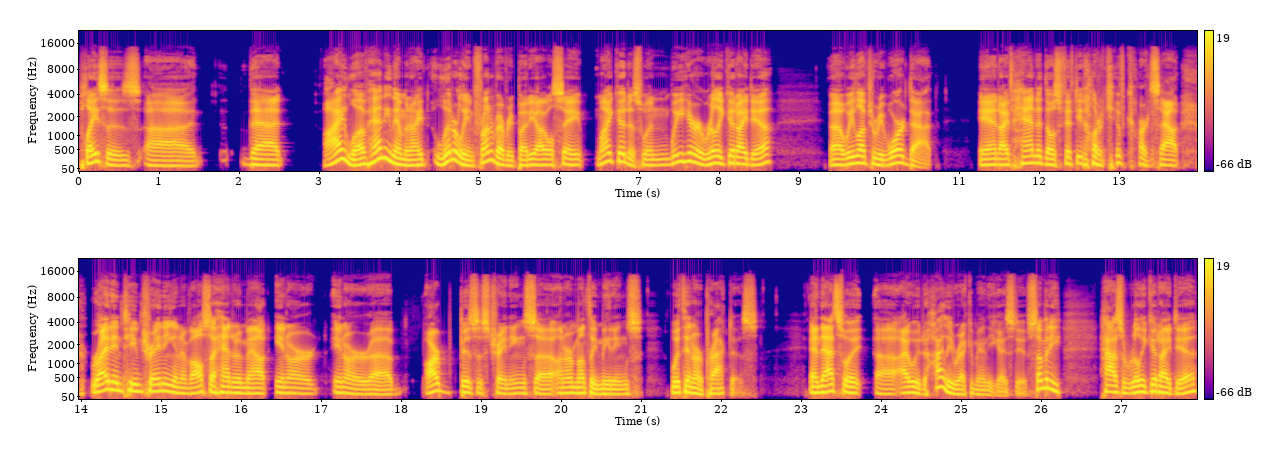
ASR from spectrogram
places uh, that I love handing them, and I literally in front of everybody, I will say, "My goodness, when we hear a really good idea, uh, we love to reward that." And I've handed those fifty dollar gift cards out right in team training, and I've also handed them out in our in our uh, our business trainings uh, on our monthly meetings within our practice. And that's what uh, I would highly recommend that you guys do. If somebody has a really good idea,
